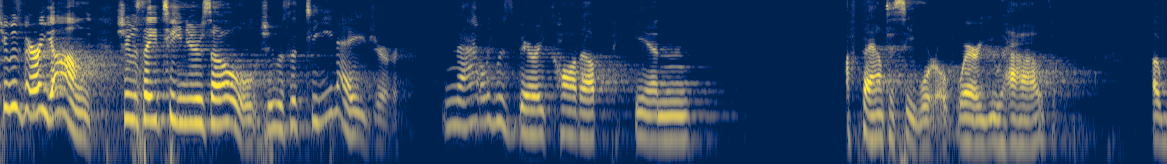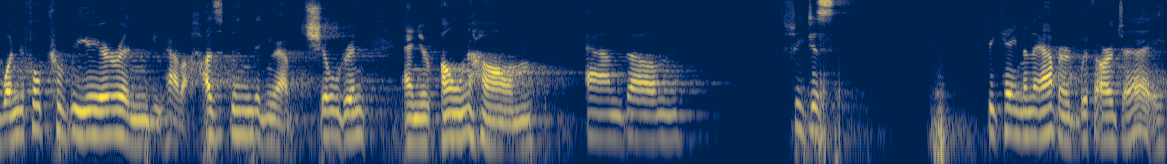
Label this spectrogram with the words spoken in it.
she was very young. She was 18 years old. She was a teenager. Natalie was very caught up in a fantasy world where you have a wonderful career and you have a husband and you have children and your own home. And um, she just became enamored with RJ.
